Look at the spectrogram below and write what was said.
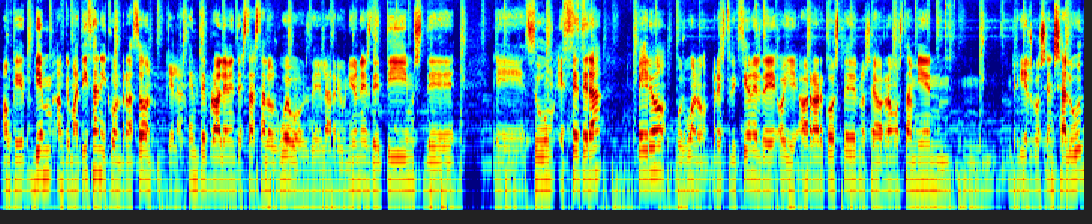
Aunque, bien, aunque matizan y con razón, que la gente probablemente está hasta los huevos de las reuniones de Teams, de eh, Zoom, etcétera. Pero, pues bueno, restricciones de, oye, ahorrar costes, no sé, ahorramos también riesgos en salud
